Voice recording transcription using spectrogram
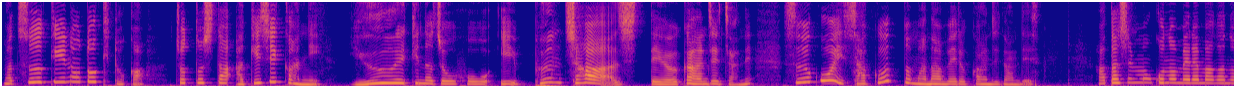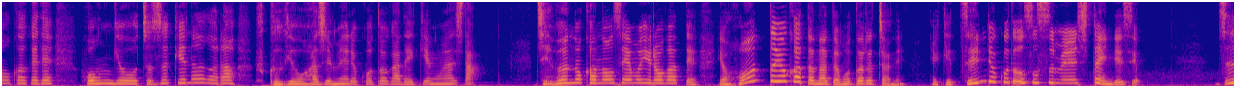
まあ、通勤の時とかちょっとした空き時間に有益な情報を1分チャージっていう感じじゃね。すごいサクッと学べる感じなんです。私もこのメルマガのおかげで本業を続けながら副業を始めることができました。自分の可能性も広がっていやほんと良かったなって思っとるっちゃね。やけ全力でおすすめしたいんですよ。ずっ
